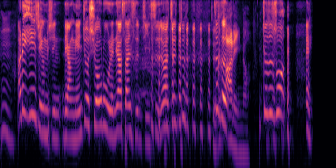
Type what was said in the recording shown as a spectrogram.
嗯，啊，你以前不行，两年就修路人家三十几次，对吧？这这 这个霸凌哦，就是说，哎、欸，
